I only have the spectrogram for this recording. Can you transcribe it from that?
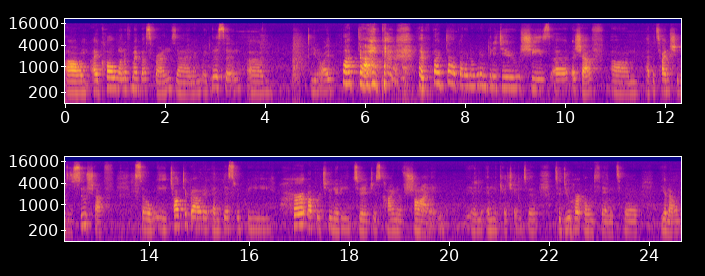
Um, I called one of my best friends and I'm like, listen, um, you know, I fucked up. I fucked up. I don't know what I'm gonna do. She's uh, a chef. Um, at the time, she was a sous chef. So we talked about it, and this would be her opportunity to just kind of shine in, in the kitchen, to, to do her own thing, to, you know,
